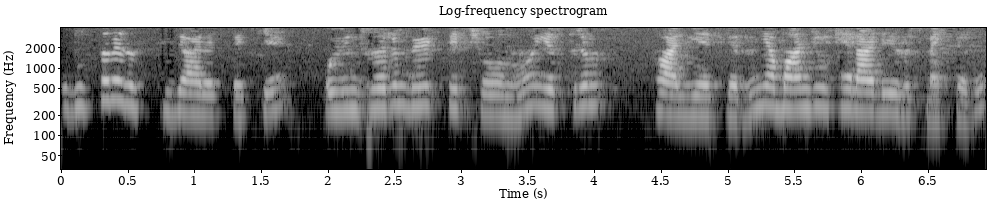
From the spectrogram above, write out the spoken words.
Uluslararası ticaretteki oyuncuların büyük bir çoğunluğu yatırım faaliyetlerini yabancı ülkelerde yürütmektedir.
